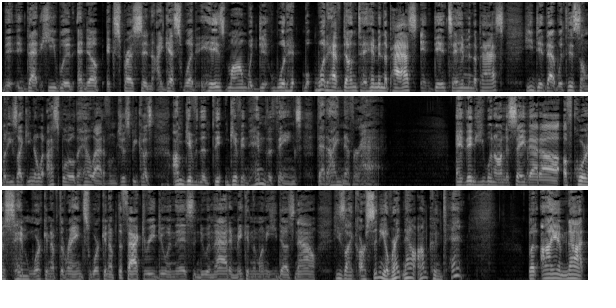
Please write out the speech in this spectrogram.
that he would end up expressing, I guess, what his mom would do, would would have done to him in the past and did to him in the past. He did that with his son, but he's like, you know what? I spoiled the hell out of him just because I'm giving the th- giving him the things that I never had. And then he went on to say that, uh, of course, him working up the ranks, working up the factory, doing this and doing that, and making the money he does now. He's like, Arsenio, right now I'm content, but I am not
